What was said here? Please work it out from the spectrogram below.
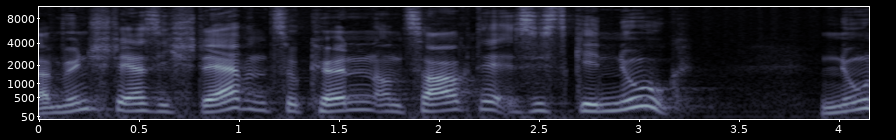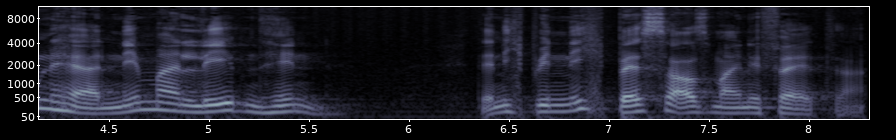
Dann wünschte er sich sterben zu können und sagte, es ist genug. Nun Herr, nimm mein Leben hin, denn ich bin nicht besser als meine Väter.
